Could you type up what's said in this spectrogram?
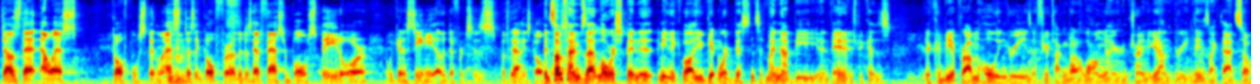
does that LS golf ball spin less? Mm -hmm. Does it go further? Does it have faster ball speed, or are we going to see any other differences between yeah. these golf? Balls? And balls? sometimes that lower spin is. I mean, while you get more distance, it might not be an advantage because there could be a problem holding greens if you're talking about a long iron trying to get on the green, things like that. So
